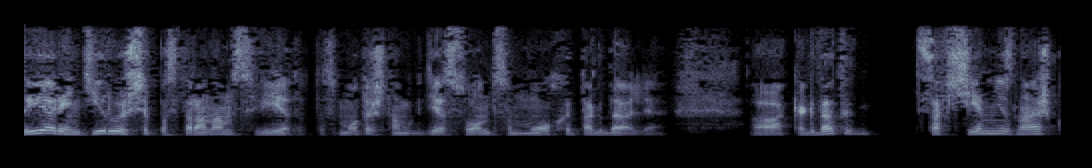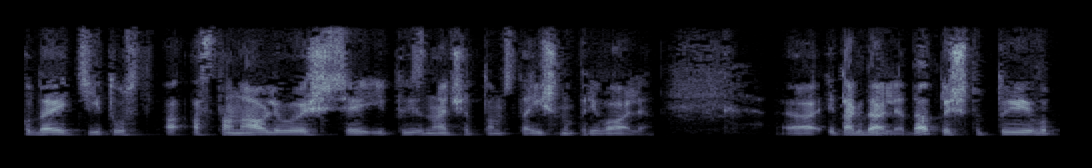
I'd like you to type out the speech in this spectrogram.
Ты ориентируешься по сторонам света, ты смотришь там, где солнце, мох и так далее. А, когда ты совсем не знаешь, куда идти, ты останавливаешься, и ты, значит, там стоишь на привале и так далее, да, то есть, что ты вот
